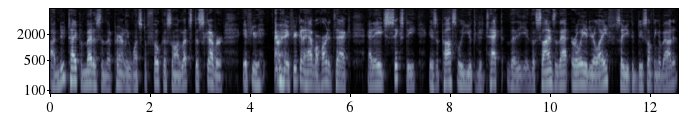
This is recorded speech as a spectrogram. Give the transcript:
a new type of medicine that apparently wants to focus on. Let's discover if you if you're going to have a heart attack at age 60, is it possible you can detect the the signs of that early in your life, so you can do something about it?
